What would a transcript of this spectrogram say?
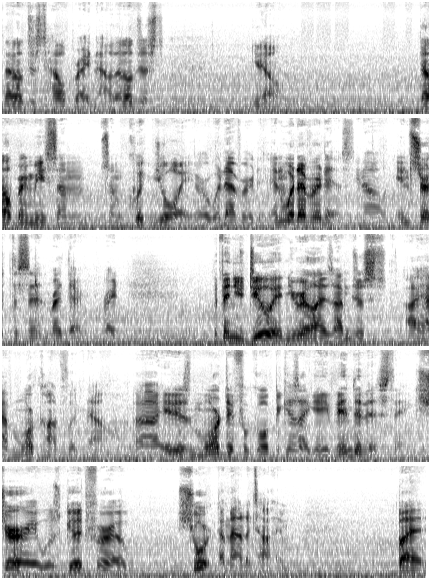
that'll just help right now. That'll just, you know, that'll bring me some some quick joy or whatever it is. and whatever it is. You know, insert the sin right there, right. But then you do it and you realize I'm just I have more conflict now. Uh, it is more difficult because I gave into this thing. Sure, it was good for a short amount of time, but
